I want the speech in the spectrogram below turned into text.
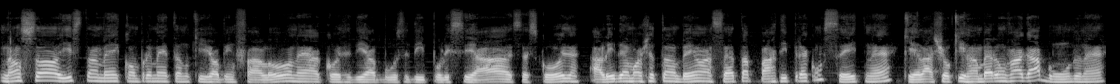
Não só isso, também complementando o que Jobim falou, né? A coisa de abuso de policial, essas coisas. Ali demonstra também uma certa parte de preconceito, né? Que ele achou que Rambo era um vagabundo, né?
